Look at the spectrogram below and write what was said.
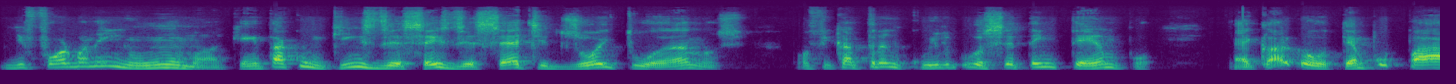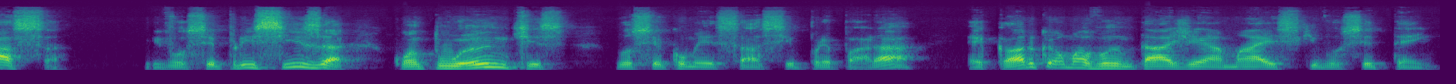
de forma nenhuma. Quem tá com 15, 16, 17, 18 anos, pô, fica tranquilo que você tem tempo. É claro que o tempo passa, e você precisa, quanto antes você começar a se preparar, é claro que é uma vantagem a mais que você tem.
